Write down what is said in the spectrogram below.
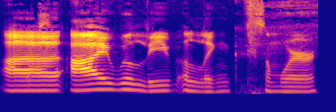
Uh, I will leave a link somewhere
